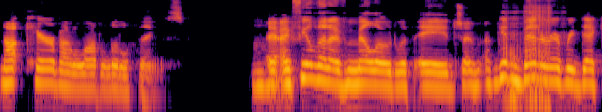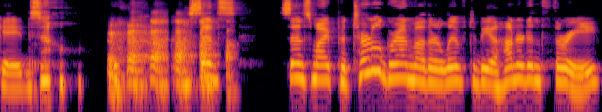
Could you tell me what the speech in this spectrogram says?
not care about a lot of little things. Mm-hmm. I, I, feel that I've mellowed with age. I'm, I'm getting better every decade. So since since my paternal grandmother lived to be 103,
